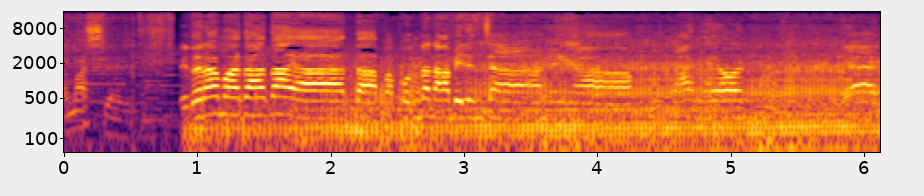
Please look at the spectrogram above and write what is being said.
lamas yan. Dito na mga tatay at ah, papunta na kami dun sa aming uh, puntahan ngayon. Yan.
